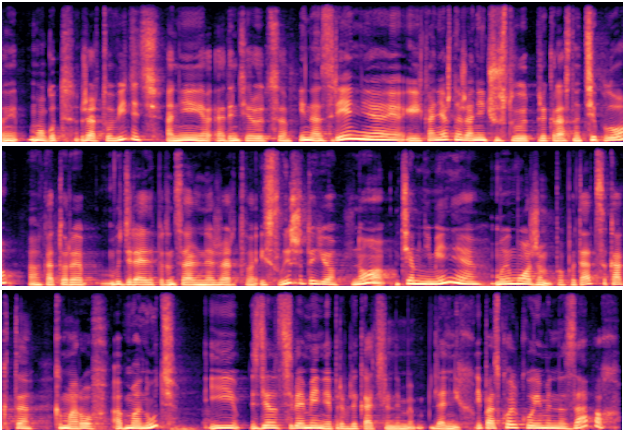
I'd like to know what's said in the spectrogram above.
они могут жертву видеть. Они ориентируются и на зрение, и, конечно же, они чувствуют прекрасно тепло, а, которое выделяет потенциальная жертва, и слышат ее. Но, тем не менее, мы можем попытаться как-то комаров обмануть, и сделать себя менее привлекательными для них. И поскольку именно запах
